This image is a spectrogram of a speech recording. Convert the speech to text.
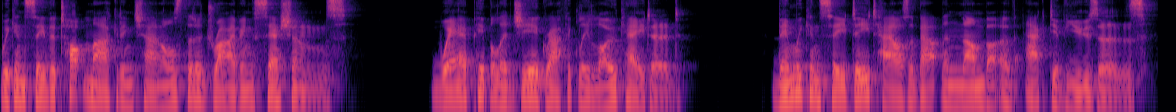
We can see the top marketing channels that are driving sessions, where people are geographically located. Then we can see details about the number of active users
